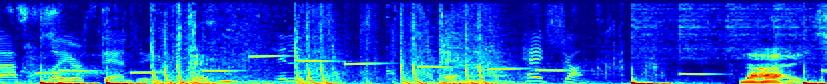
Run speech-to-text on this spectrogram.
Last player standing. Headshot. Nice.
